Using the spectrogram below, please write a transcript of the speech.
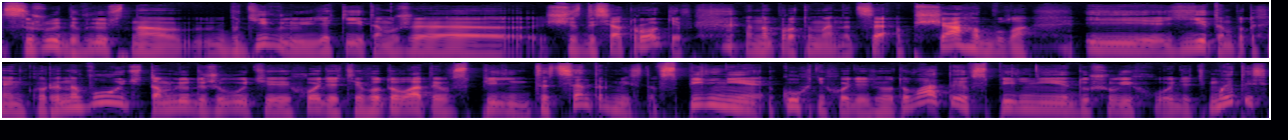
сижу і дивлюсь на будівлю, якій там вже 60 років напроти мене. Це общага була, і її там потихеньку реновують. Там люди живуть і ходять готувати в спільні. Це центр міста. В спільні кухні ходять готувати, в спільні душові ходять митись.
